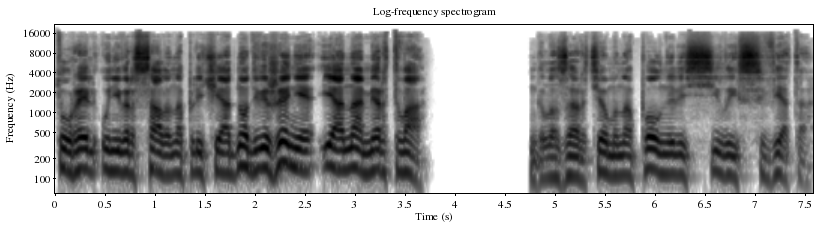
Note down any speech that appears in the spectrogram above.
турель универсала на плече. Одно движение, и она мертва. Глаза Артема наполнились силой света.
